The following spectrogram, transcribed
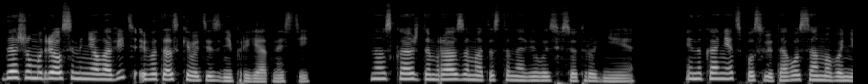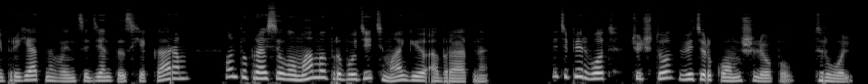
Даже умудрялся меня ловить и вытаскивать из неприятностей. Но с каждым разом это становилось все труднее. И, наконец, после того самого неприятного инцидента с Хикаром, он попросил у мамы пробудить магию обратно. И теперь вот, чуть что, ветерком шлепал. Тролль.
